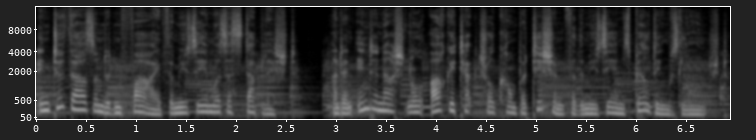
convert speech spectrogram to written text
In 2005, the museum was established and an international architectural competition for the museum's building was launched.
